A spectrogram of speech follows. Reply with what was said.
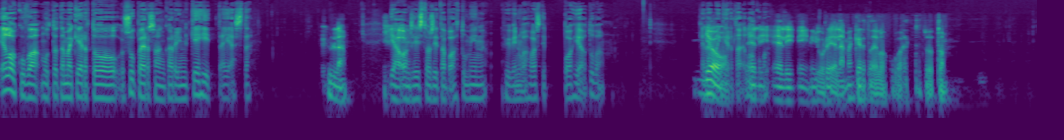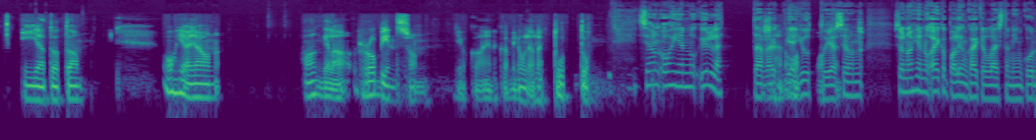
elokuva, mutta tämä kertoo supersankarin kehittäjästä kyllä. ja on siis tosi tapahtumiin hyvin vahvasti pohjautuva Joo, eli, eli niin, juuri elämänkertaelokuva. Että tuota, ja tuota, ohjaaja on Angela Robinson, joka ei ainakaan minulle ole tuttu. Se on ohjannut yllättäviä juttuja. ohjannut. Se on, se on ohjannut aika paljon kaikenlaista niin kuin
